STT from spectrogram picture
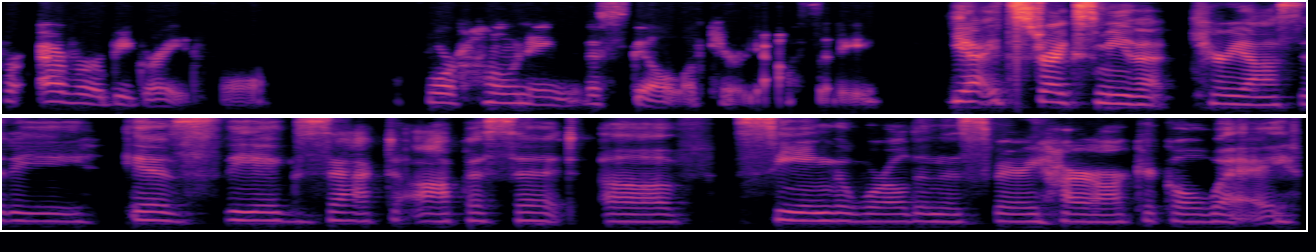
forever be grateful for honing the skill of curiosity. Yeah, it strikes me that curiosity is the exact opposite of seeing the world in this very hierarchical way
